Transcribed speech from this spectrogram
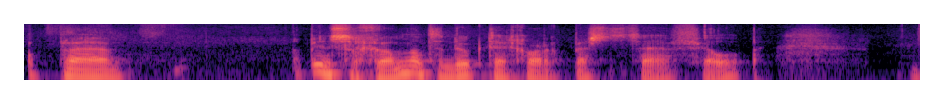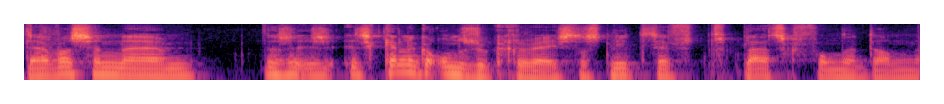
op, eh, op Instagram, want daar doe ik tegenwoordig best veel op. Daar was een, ehm, dat is, is, kennelijk een onderzoek geweest. Als het niet heeft plaatsgevonden, dan,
